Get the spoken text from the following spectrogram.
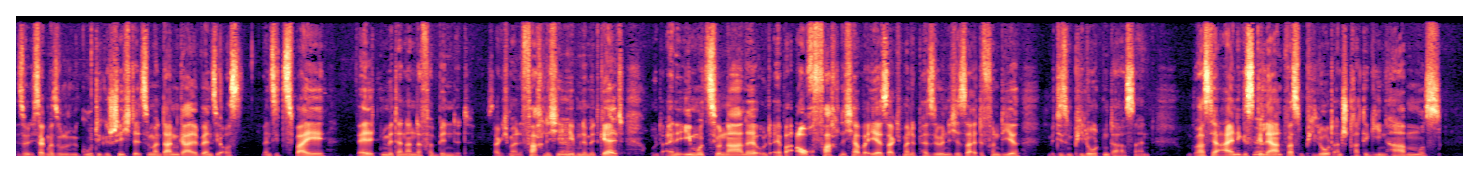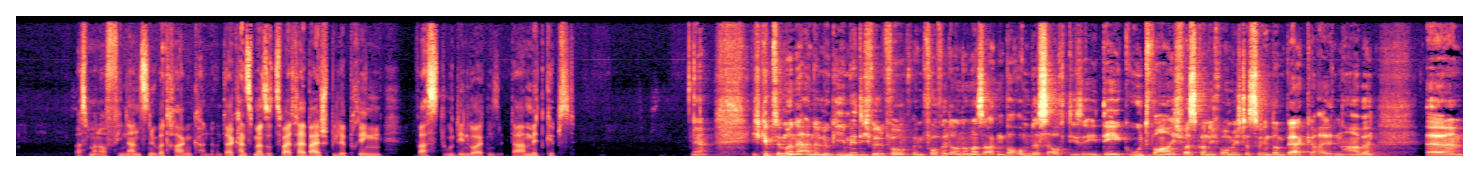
also ich sag mal so eine gute Geschichte ist immer dann geil, wenn sie aus, wenn sie zwei Welten miteinander verbindet. Sag ich mal, eine fachliche ja. Ebene mit Geld und eine emotionale und aber auch fachliche, aber eher, sag ich mal, eine persönliche Seite von dir mit diesem Pilotendasein. Und du hast ja einiges ja. gelernt, was ein Pilot an Strategien haben muss, was man auf Finanzen übertragen kann. Und da kannst du mal so zwei, drei Beispiele bringen, was du den Leuten da mitgibst. Ja, ich gebe dir mal eine Analogie mit. Ich will im Vorfeld auch nochmal sagen, warum das auch diese Idee gut war. Ich weiß gar nicht, warum ich das so hinterm Berg gehalten habe. Äh,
